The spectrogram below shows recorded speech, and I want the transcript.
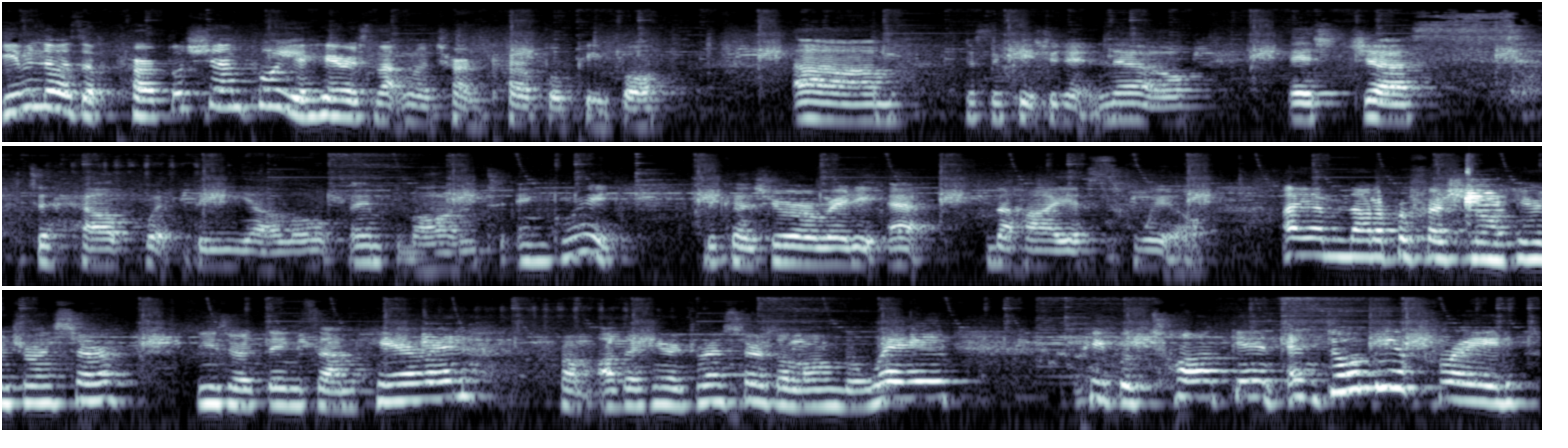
Even though it's a purple shampoo, your hair is not going to turn purple, people. Um, just in case you didn't know, it's just to help with the yellow and blonde and gray because you're already at the highest wheel. I am not a professional hairdresser. These are things I'm hearing from other hairdressers along the way. People talking and don't be afraid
